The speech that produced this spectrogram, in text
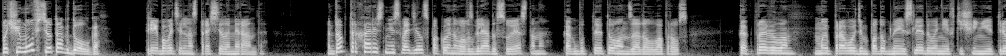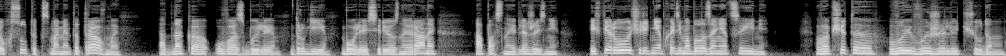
Почему все так долго?» — требовательно спросила Миранда. Доктор Харрис не сводил спокойного взгляда с Уэстона, как будто это он задал вопрос. «Как правило, мы проводим подобные исследования в течение трех суток с момента травмы. Однако у вас были другие, более серьезные раны, опасные для жизни, и в первую очередь необходимо было заняться ими. Вообще-то вы выжили чудом.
